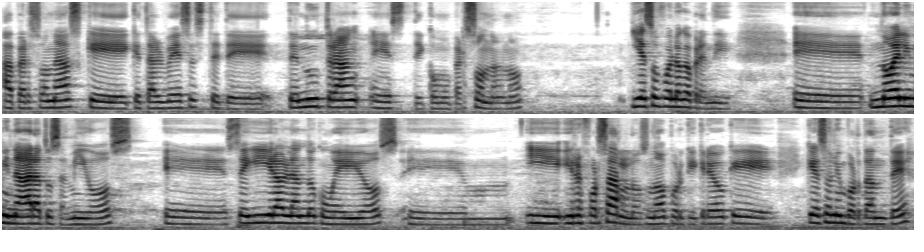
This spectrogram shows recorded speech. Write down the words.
a personas que, que tal vez este, te, te, nutran este, como persona, ¿no? Y eso fue lo que aprendí. Eh, no eliminar a tus amigos, eh, seguir hablando con ellos eh, y, y, reforzarlos, ¿no? Porque creo que, que eso es lo importante.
